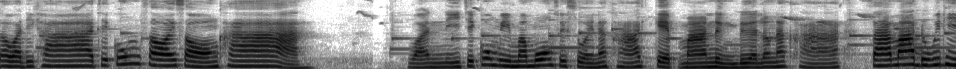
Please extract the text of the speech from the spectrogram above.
สวัสดีค่ะเจ๊กุ้งซอยสองค่ะ วันนี้เจ๊กุ้งมีมะม่วงสวยๆนะคะ เก็บมา 1 เดือนแล้วนะคะ สามารถดูวิธี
